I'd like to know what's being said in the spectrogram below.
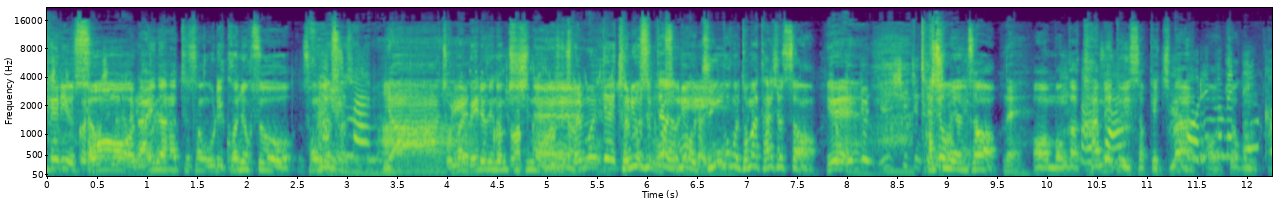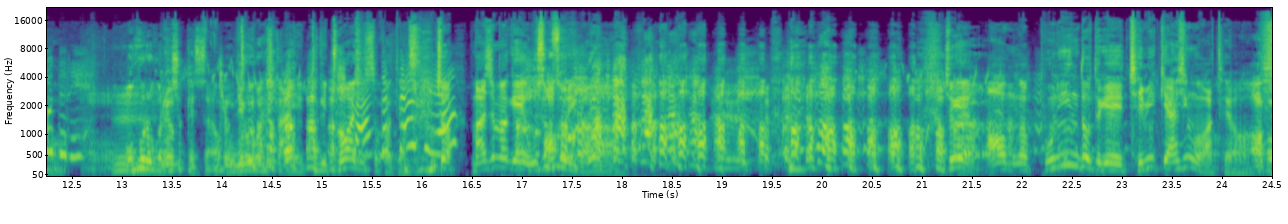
페리우스. 어, 라인하르트 성 우리 권혁수 성우님. 야, 정말 매력이 넘치시네. 아, 젊을 때 젊었을 때 목소리. 뭐 주인공을 도맡아 하셨어. 예. 하시면서 네. 어 뭔가 감에도 있었겠지만 어, 조금 어, 음. 오글오글 하셨겠어요. 오그로고 하시니까 아니, 되게 좋아하셨을 것 같아요. 저 마지막에 웃음소리가 저게 아 뭔가 본인도 되게 재밌게 하신 것 같아요. 어허.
